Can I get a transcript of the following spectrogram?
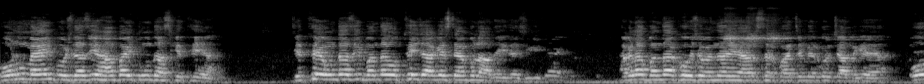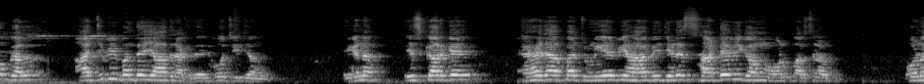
ਉਹਨੂੰ ਮੈਂ ਹੀ ਪੁੱਛਦਾ ਸੀ, ਹਾਂ ਭਾਈ, ਤੂੰ ਦੱਸ ਕਿੱਥੇ ਆ? ਜਿੱਥੇ ਹੁੰਦਾ ਸੀ, ਬੰਦਾ ਉੱਥੇ ਹੀ ਜਾ ਕੇ ਸਟੈਂਪ ਲਾ ਦੇਈਦੇ ਸੀਗੀ ਅਗਲਾ ਬੰਦਾ ਖੁਸ਼ ਹੋ ਜਾਂਦਾ, ਯਾਰ, ਸਰਪੰਚ ਮੇਰੇ ਕੋਲ ਚੱਲ ਗਿਆ ਉਹ ਗੱਲ ਅੱਜ ਵੀ ਬੰਦੇ ਯਾਦ ਰੱਖਦੇ ਨੇ, ਉਹ ਚੀਜ਼ਾਂ ਨੂੰ। ਠੀਕ ਹੈ ਨਾ? ਇਸ ਕਰਕੇ ਇਹੋ ਜਿਹਾ ਆਪਾਂ ਚੁਣੀਏ ਵੀ, ਹਾਂ ਵੀ ਜਿਹੜੇ ਸਾਡੇ ਵੀ ਕੰਮ ਹੋਣ ਪਰਸਨਲ ਹੁਣ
